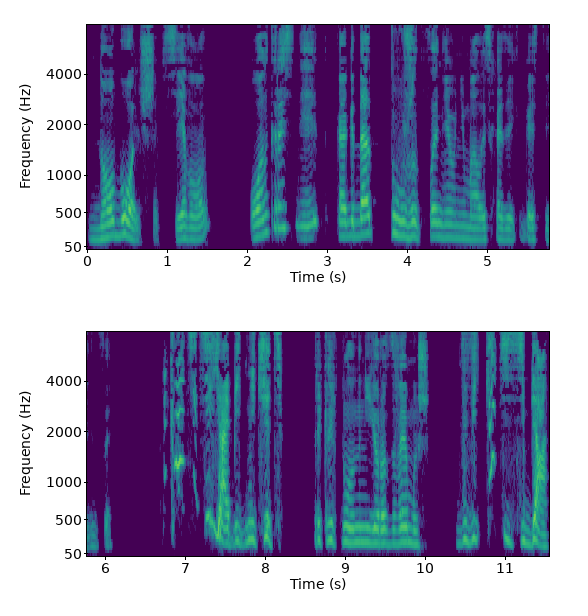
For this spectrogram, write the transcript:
Но больше всего он краснеет, когда тужится, не унималась хозяйка гостиницы. «Прекратите ябедничать!» — прикрикнула на нее розовая мышь. «Вы ведете себя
